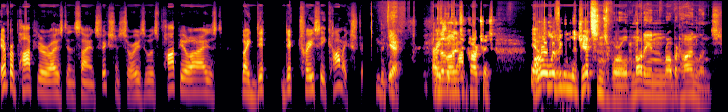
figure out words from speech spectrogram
ever popularized in science fiction stories. It was popularized by Dick, Dick Tracy comic strips. yeah, and the lines of cartoons. Yeah. We're all living in the Jetsons world, not in Robert Heinlein's.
